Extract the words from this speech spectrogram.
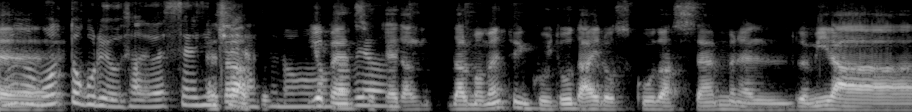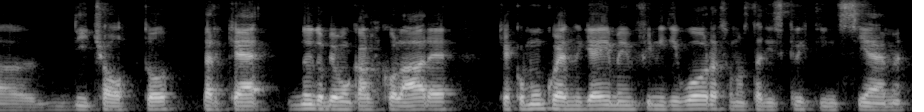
Sono eh, molto curiosa, devo essere sincera. Esatto. Io penso proprio... che dal, dal momento in cui tu dai lo scudo a Sam nel 2018, perché noi dobbiamo calcolare che comunque Endgame e Infinity War sono stati scritti insieme.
